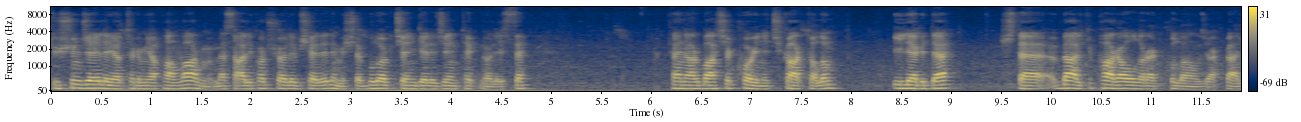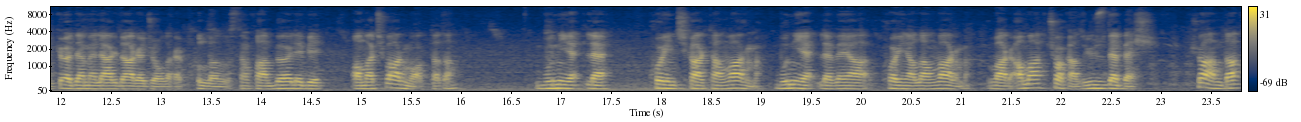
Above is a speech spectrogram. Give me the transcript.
düşünceyle yatırım yapan var mı? Mesela Ali Koç şöyle bir şey dedi mi? İşte blockchain geleceğin teknolojisi. Fenerbahçe coin'i çıkartalım. İleride işte belki para olarak kullanılacak, belki ödemelerde aracı olarak kullanılsın falan. Böyle bir amaç var mı ortada? Bu niyetle coin çıkartan var mı? Bu niyetle veya coin alan var mı? Var ama çok az. %5. Şu anda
